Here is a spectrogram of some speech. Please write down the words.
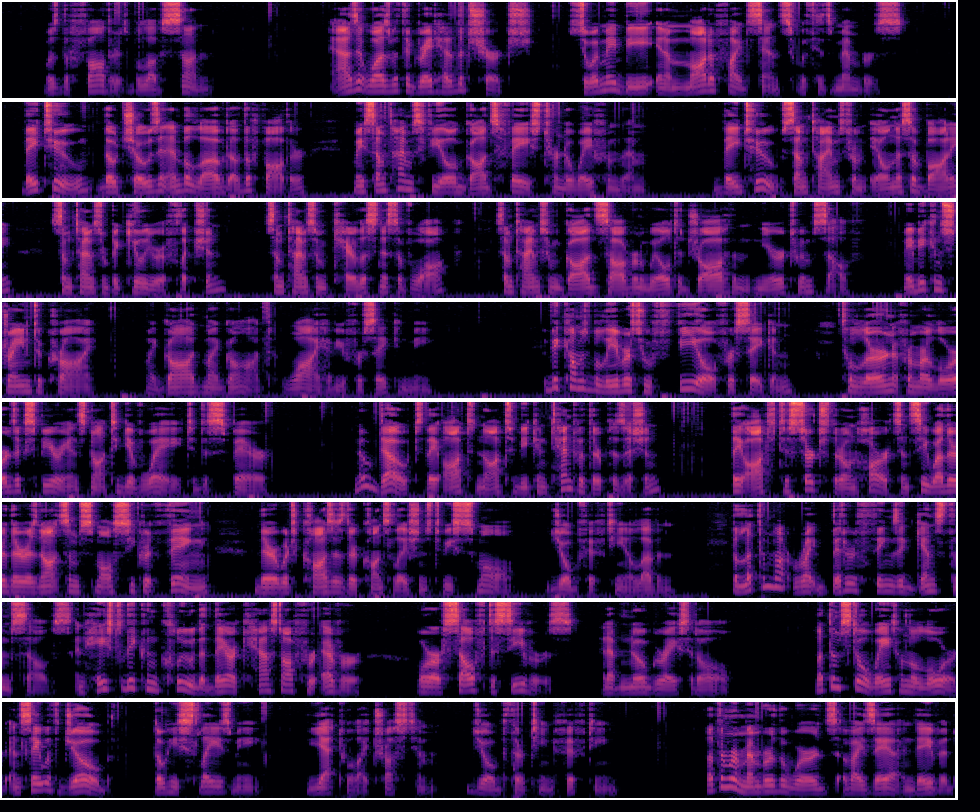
was the Father's beloved Son. As it was with the great head of the church, so it may be in a modified sense with his members. They too, though chosen and beloved of the Father, may sometimes feel God's face turned away from them. They too, sometimes from illness of body, sometimes from peculiar affliction, sometimes from carelessness of walk, sometimes from God's sovereign will to draw them nearer to Himself, may be constrained to cry, My God, my God, why have you forsaken me? It becomes believers who feel forsaken to learn from our Lord's experience not to give way to despair. No doubt they ought not to be content with their position, they ought to search their own hearts and see whether there is not some small secret thing there which causes their consolations to be small. Job 15:11. But let them not write bitter things against themselves and hastily conclude that they are cast off forever or are self-deceivers and have no grace at all. Let them still wait on the Lord and say with Job, though he slays me, yet will I trust him. Job 13:15. Let them remember the words of Isaiah and David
